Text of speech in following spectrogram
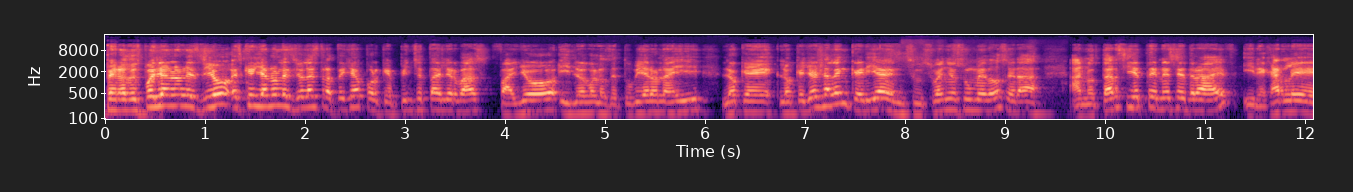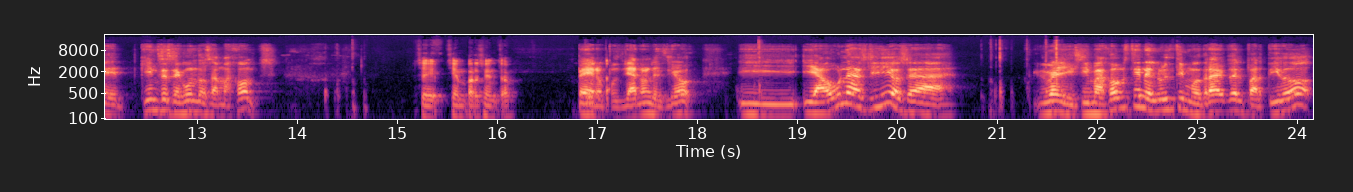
Pero después ya no les dio, es que ya no les dio la estrategia porque pinche Tyler Bass falló y luego los detuvieron ahí. Lo que, lo que Josh Allen quería en sus sueños húmedos era anotar 7 en ese drive y dejarle 15 segundos a Mahomes. Sí, 100%. Pero pues ya no les dio. Y, y aún así, o sea, güey, si Mahomes tiene el último drive del partido,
